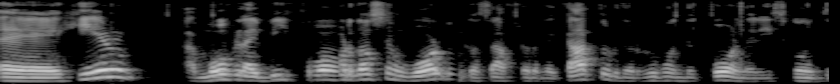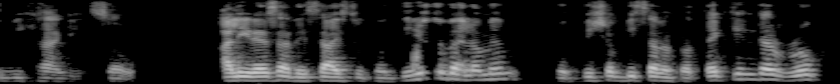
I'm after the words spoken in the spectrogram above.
Uh, here, a move like b4 doesn't work because after the capture, the rook on the corner is going to be hanging. So Alireza decides to continue development with bishop b7 protecting the rook.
